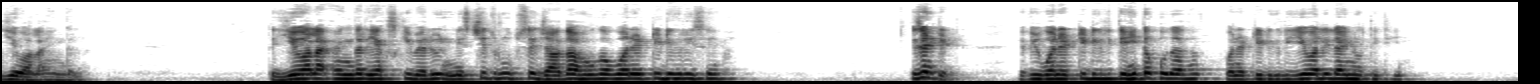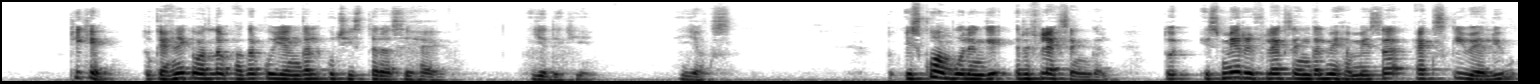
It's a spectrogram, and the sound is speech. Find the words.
ये वाला एंगल तो ये वाला एंगल एक्स की वैल्यू निश्चित रूप से ज़्यादा होगा 180 डिग्री से. इजेंट इट क्योंकि 180 डिग्री यहीं तक होता था 180 डिग्री ये वाली लाइन होती थी. ठीक है? तो कहने का मतलब अगर कोई एंगल कुछ इस तरह से है, ये देखिए यक्स तो इसको हम बोलेंगे रिफ्लेक्स एंगल तो इसमें रिफ्लेक्स एंगल में हमेशा एक्स की वैल्यू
